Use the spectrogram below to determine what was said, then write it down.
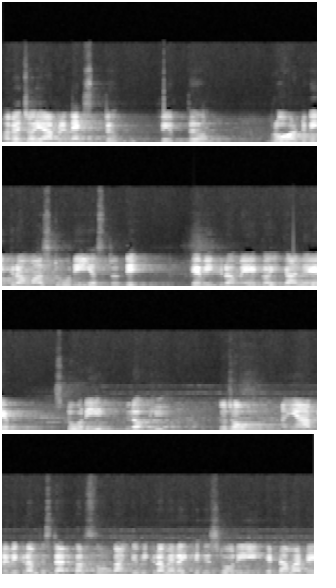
હવે જોઈએ આપણે next fifth brought Vikram story yesterday કે વિક્રમે ગઈકાલે સ્ટોરી લખી. તો જો, અહીંયા આપણે વિક્રમથી સ્ટાર્ટ કરશું, કારણ કે વિક્રમે લખી હતી સ્ટોરી એટલા માટે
